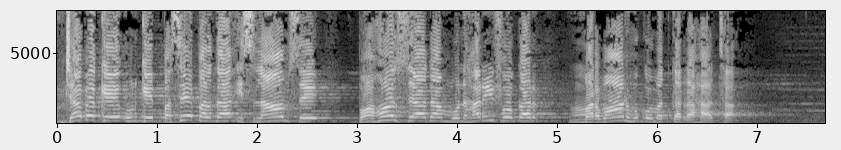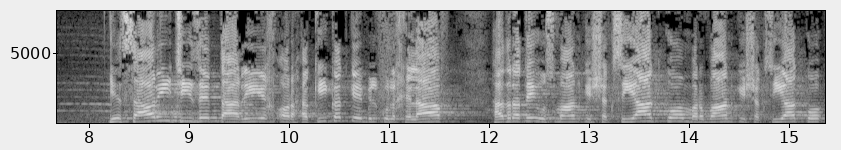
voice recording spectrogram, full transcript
جبکہ ان کے پسے پردہ اسلام سے بہت زیادہ منحرف ہو کر مروان حکومت کر رہا تھا۔ یہ ساری چیزیں تاریخ اور حقیقت کے بالکل خلاف حضرت عثمان کی شخصیات کو، مروان کی شخصیات کو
